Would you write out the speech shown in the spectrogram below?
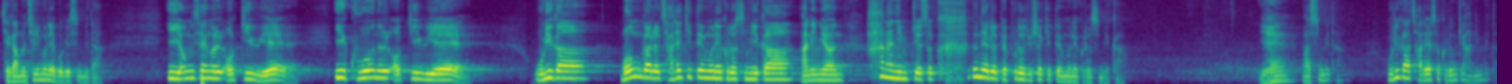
제가 한번 질문해 보겠습니다. 이 영생을 얻기 위해 이 구원을 얻기 위해 우리가 뭔가를 잘했기 때문에 그렇습니까? 아니면 하나님께서 큰 은혜를 베풀어 주셨기 때문에 그렇습니까? 예, 맞습니다. 우리가 잘해서 그런 게 아닙니다.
